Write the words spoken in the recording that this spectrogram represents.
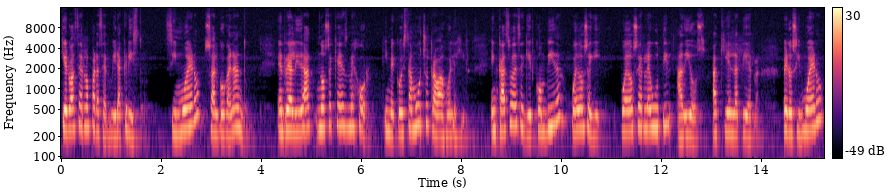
quiero hacerlo para servir a Cristo. Si muero, salgo ganando. En realidad no sé qué es mejor y me cuesta mucho trabajo elegir. En caso de seguir con vida, puedo, seguir, puedo serle útil a Dios aquí en la tierra. Pero si muero,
